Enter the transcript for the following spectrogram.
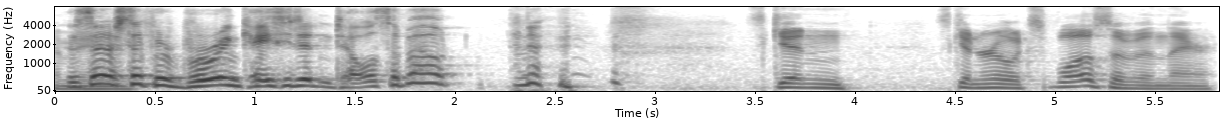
I Is there mean- a step of brewing Casey didn't tell us about?" It's getting it's getting real explosive in there.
